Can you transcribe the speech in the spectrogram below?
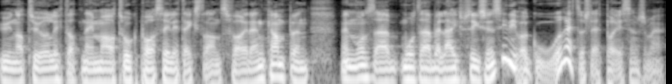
unaturlig at Neymar tok på seg litt ekstra ansvar i den kampen, men mot, mot RB Leipzig syns jeg de var gode, rett og slett, Paris Saint-Germain.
